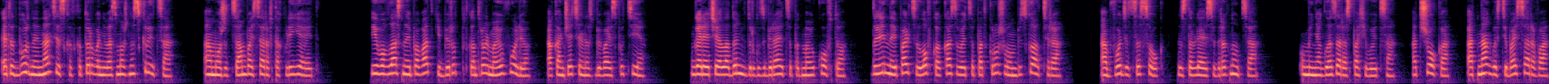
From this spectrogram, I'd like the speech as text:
Этот бурный натиск, от которого невозможно скрыться. А может, сам Байсаров так влияет? Его властные повадки берут под контроль мою волю, окончательно сбивая с пути. Горячая ладонь вдруг забирается под мою кофту. Длинные пальцы ловко оказываются под кружевом бюстгальтера. Обводит сосок, заставляя содрогнуться. У меня глаза распахиваются. От шока, от наглости Байсарова.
